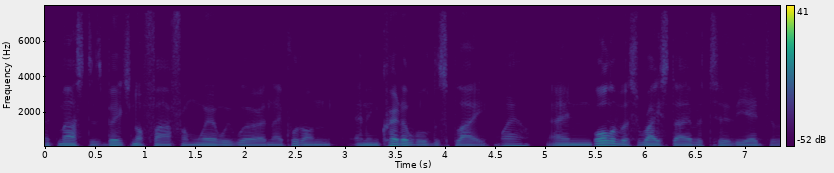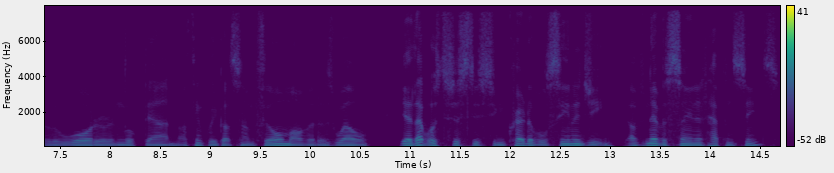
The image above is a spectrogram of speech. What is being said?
McMaster's Beach, not far from where we were, and they put on an incredible display. Wow. and all of us raced over to the edge of the water and looked out and i think we got some film of it as well. Yeah that was just this incredible synergy. I've never seen it happen since.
